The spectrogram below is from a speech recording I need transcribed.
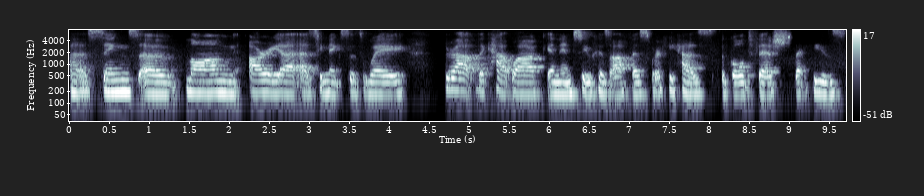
uh, sings a long aria as he makes his way throughout the catwalk and into his office where he has a goldfish that he's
